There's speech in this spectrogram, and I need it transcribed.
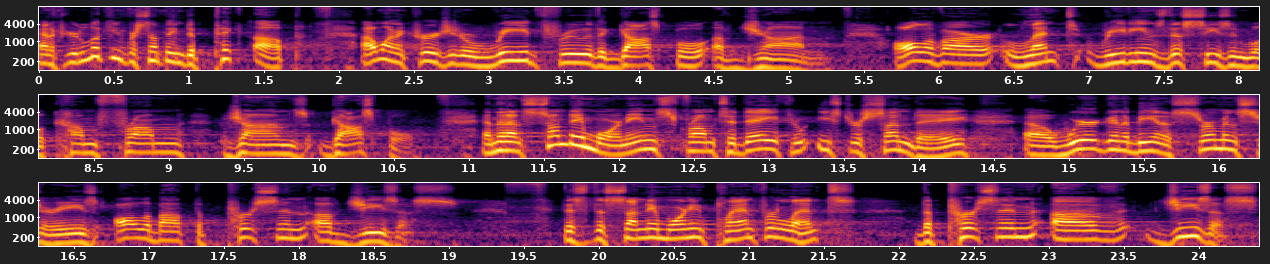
And if you're looking for something to pick up, I want to encourage you to read through the Gospel of John. All of our Lent readings this season will come from John's Gospel. And then on Sunday mornings, from today through Easter Sunday, uh, we're going to be in a sermon series all about the person of Jesus. This is the Sunday morning plan for Lent the person of Jesus.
